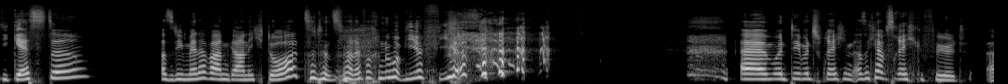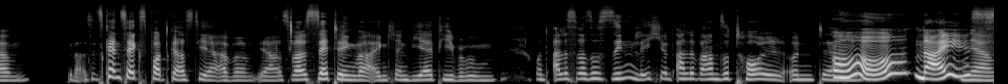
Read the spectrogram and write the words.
die Gäste, also die Männer waren gar nicht dort, sondern es waren einfach nur wir vier. ähm, und dementsprechend, also ich habe es recht gefühlt. Ähm, genau, es ist jetzt kein Sex-Podcast hier, aber ja, es war das Setting, war eigentlich ein VIP-Room und alles war so sinnlich und alle waren so toll und ähm, Oh, nice. ja.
